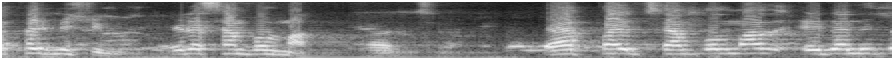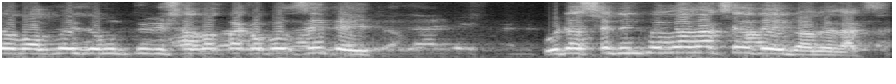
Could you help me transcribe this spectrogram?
এফ ফাইভ মেশিন এটা স্যাম্পল মাল আচ্ছা। এফ ফাইভ স্যাম্পল মাল এটা নিতে বলবে যেমন তিরিশ হাজার টাকা বলছে এটা এইটা ওইটা সেটিং করে রাখছে এটা এইভাবে রাখছে।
